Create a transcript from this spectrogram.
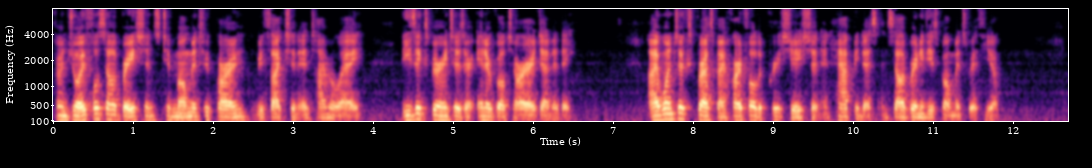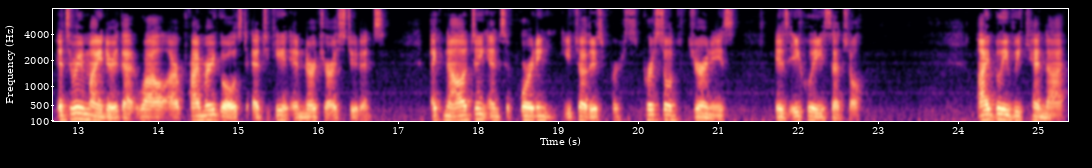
From joyful celebrations to moments requiring reflection and time away, these experiences are integral to our identity. I want to express my heartfelt appreciation and happiness in celebrating these moments with you. It's a reminder that while our primary goal is to educate and nurture our students, acknowledging and supporting each other's personal journeys is equally essential. I believe we cannot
